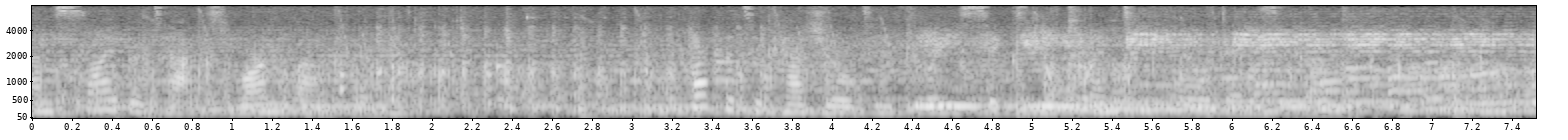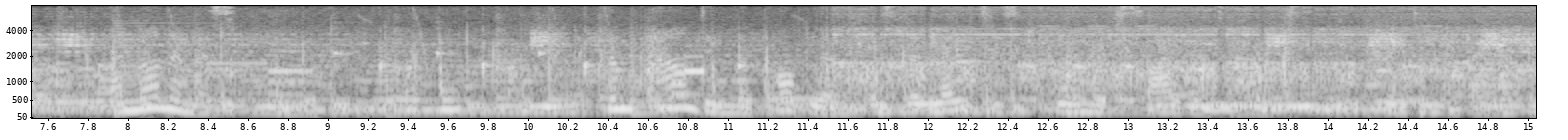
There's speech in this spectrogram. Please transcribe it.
and cyber attacks run rampant. Property Casualty 360 24 days ago. Anonymous View. Compounding the problem is the latest form of cyber attacks, the deepfake.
